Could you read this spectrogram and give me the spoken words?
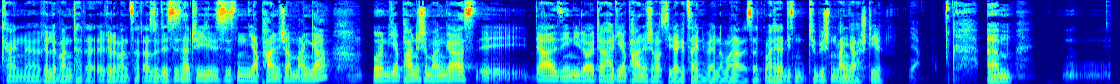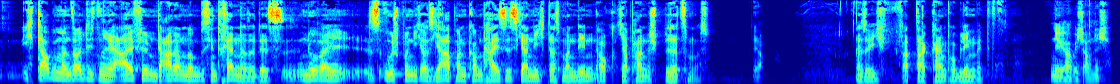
keine Relevanz hat, Relevanz hat. Also das ist natürlich, es ist ein japanischer Manga und japanische Mangas, äh, da sehen die Leute halt japanisch aus, die da gezeichnet werden normalerweise. Das macht ja diesen typischen Manga-Stil. Ja. Ähm, ich glaube, man sollte diesen Realfilm da dann noch ein bisschen trennen. Also das, nur weil es ursprünglich aus Japan kommt, heißt es ja nicht, dass man den auch japanisch besetzen muss. Ja. Also ich hab da kein Problem mit. Nee, habe ich auch nicht.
